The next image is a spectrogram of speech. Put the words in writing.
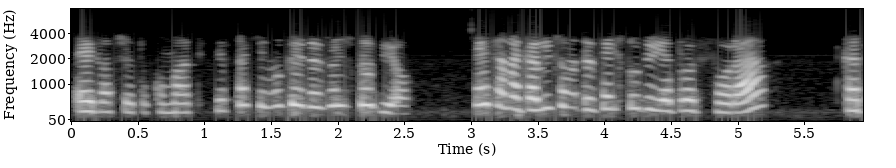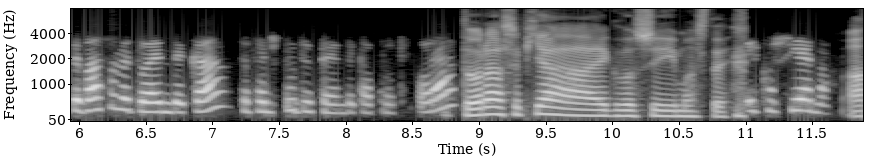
έγραψε το κομμάτι και αυτά και μου είπε το FL Studio. Έτσι ανακαλύψαμε το FL Studio για πρώτη φορά Κατεβάσαμε το 11, το FL Studio το 11 πρώτη φορά. Τώρα σε ποια έκδοση είμαστε; 21. Α,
